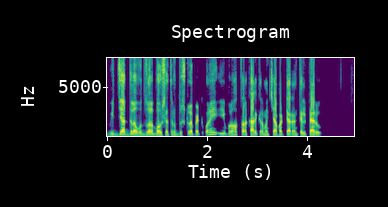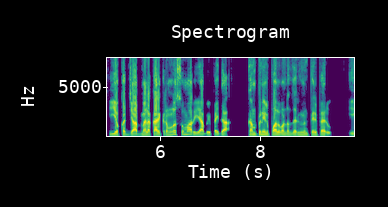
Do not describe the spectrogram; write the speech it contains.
విద్యార్థుల ఉజ్వల భవిష్యత్తును దృష్టిలో పెట్టుకుని ఈ బృహత్తర కార్యక్రమం చేపట్టారని తెలిపారు. ఈ యొక్క జాబ్ మేళ కార్యక్రమంలో సుమారు యాభై పైగా కంపెనీలు పాల్గొనడం జరిగిందని తెలిపారు. ఈ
